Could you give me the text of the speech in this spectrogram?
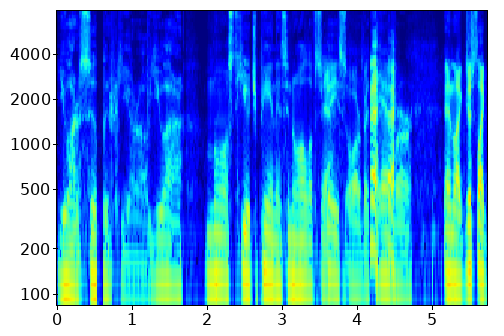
"You are a superhero. You are most huge penis in all of space orbit ever," and like just like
